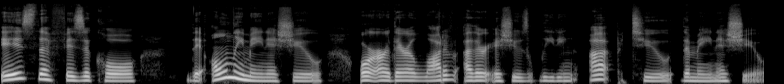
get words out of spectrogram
is the physical the only main issue, or are there a lot of other issues leading up to the main issue?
